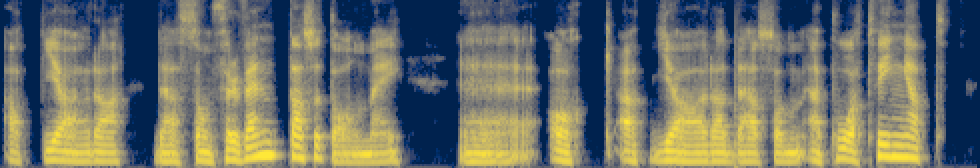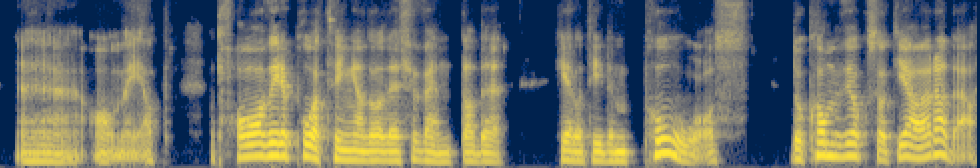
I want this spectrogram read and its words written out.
att göra det som förväntas av mig eh, och att göra det som är påtvingat eh, av mig. Att, att har vi det påtvingade och det förväntade hela tiden på oss, då kommer vi också att göra det.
